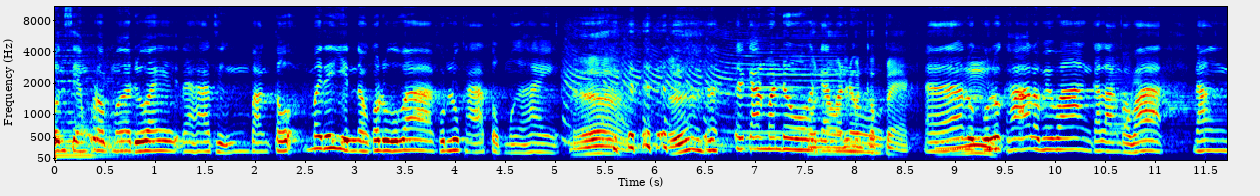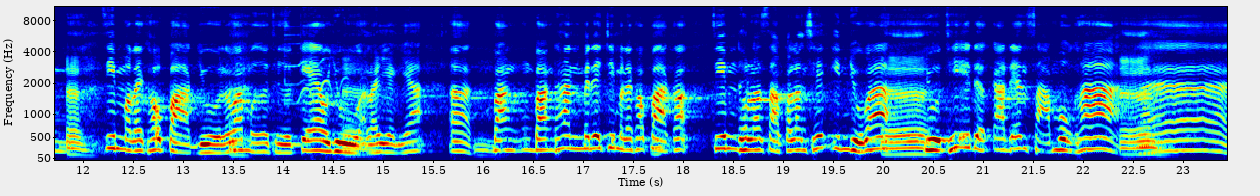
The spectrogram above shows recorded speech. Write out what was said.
คุณเสียงปรบมือด้วยนะคะถึงบางโต๊ะไม่ได้ยินเราก็รู้ว่าคุณลูกค้าตบมือให้ เออ เออ เป็นการมโนเป็นการมโนคนเรานี่มันก็แปลกอ่าอืมลูกคุณลูกค้าเราไม่ว่างกำลังแบบว่านั่งเออจิ้มอะไรเข้าปากอยู่แล้วว่ามือถือแก้วอยู่เออออะไรอย่างเงี้ยอ่าบางบางท่านไม่ได้จิ้มอะไรเข้าปากก็จิ้มโทรศัพท์กำลังเช็คอินอยู่ว่า เอออยู่ที่เดอะการ์เด้นสามหกห้า เออ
